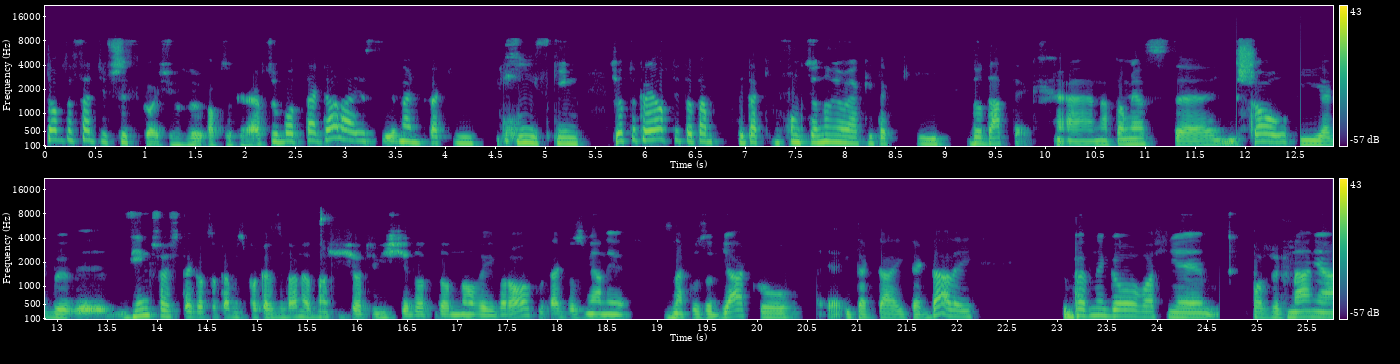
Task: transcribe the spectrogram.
to w zasadzie wszystko, jeśli chodzi o obcokrajowców, bo ta gala jest jednak takim chińskim. Ci obcokrajowcy to tam taki funkcjonują jak taki dodatek. E, natomiast e, show i jakby e, większość tego, co tam jest pokazywane, odnosi się oczywiście do, do nowego roku, tak, do zmiany znaku zodiaku i tak dalej, i tak dalej. Pewnego właśnie pożegnania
